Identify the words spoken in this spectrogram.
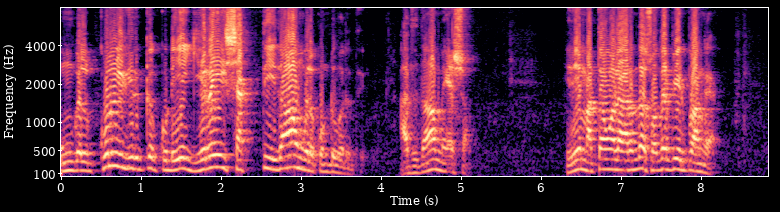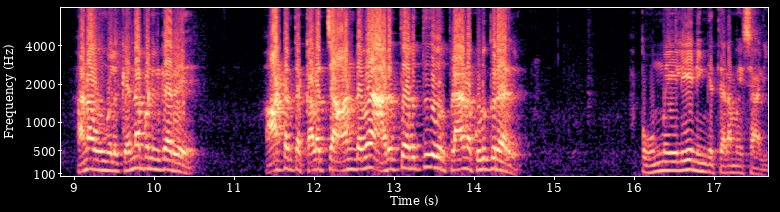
உங்களுக்குள் இருக்கக்கூடிய இறை சக்தி தான் உங்களை கொண்டு வருது. அதுதான் மேஷம். இதே மற்றவங்களா இருந்தால் சொதப்பி இருப்பாங்க. ஆனால் உங்களுக்கு என்ன பண்ணியிருக்காரு ஆட்டத்தை கலைச்ச ஆண்டவன் அடுத்தடுத்து ஒரு பிளானை கொடுக்குறாரு. அப்போ உண்மையிலேயே நீங்கள் திறமைசாலி.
